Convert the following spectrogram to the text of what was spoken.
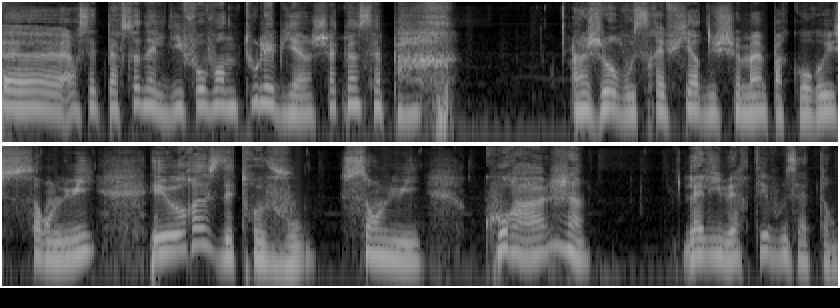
Euh, alors cette personne, elle dit, il faut vendre tous les biens, chacun sa part. Un jour, vous serez fier du chemin parcouru sans lui et heureuse d'être vous sans lui. Courage. La liberté vous attend.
